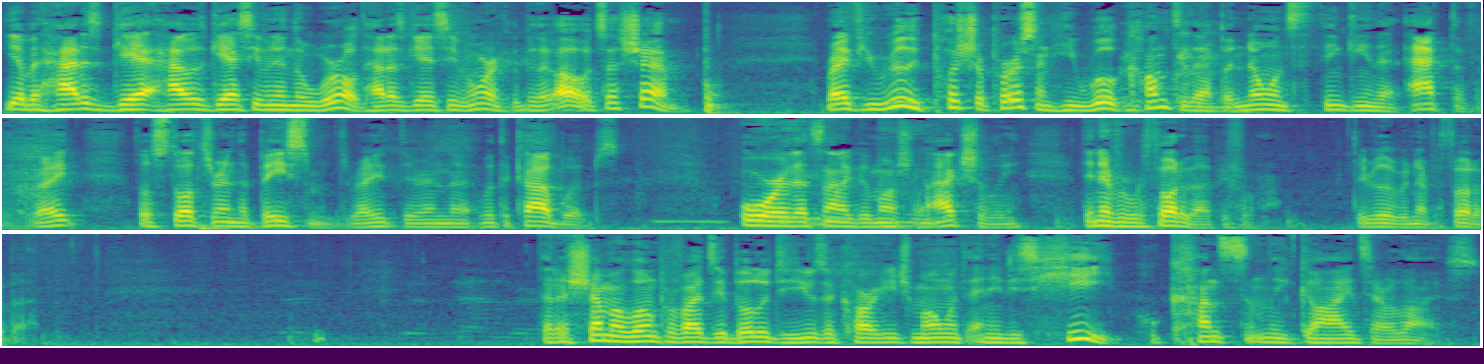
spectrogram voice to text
Yeah, but how does gas? How is gas even in the world? How does gas even work? They'd be like, "Oh, it's Hashem." right? If you really push a person, he will come to that, but no one's thinking that actively, right? Those thoughts are in the basement, right? They're in the with the cobwebs, or that's not a good marshal. Actually, they never were thought about before. They really were never thought about. That Hashem alone provides the ability to use a card each moment, and it is He who constantly guides our lives.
